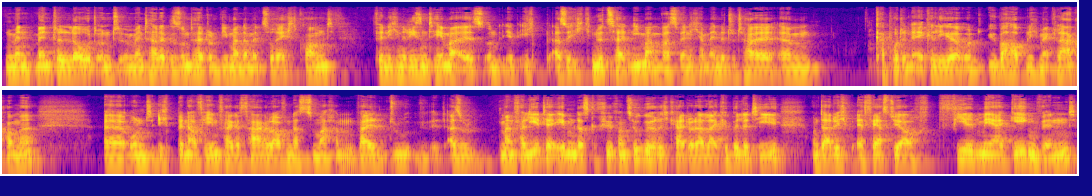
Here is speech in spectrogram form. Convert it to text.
Mental Load und mentale Gesundheit und wie man damit zurechtkommt, finde ich, ein Riesenthema ist. Und ich, also ich nütze halt niemandem was, wenn ich am Ende total ähm, kaputt in der Ecke liege und überhaupt nicht mehr klarkomme. Äh, und ich bin auf jeden Fall Gefahr gelaufen, das zu machen, weil du, also man verliert ja eben das Gefühl von Zugehörigkeit oder Likability und dadurch erfährst du ja auch viel mehr Gegenwind,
